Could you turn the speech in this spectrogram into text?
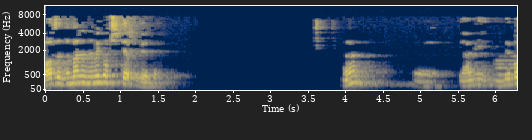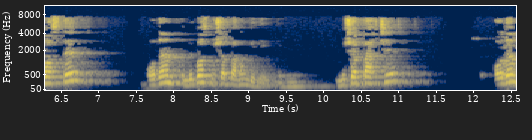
Hozir nimani nimaga o'xshatyapti bu yerda? E, ya'ni libosni odam libos mushabbahun mushabbahchi odam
